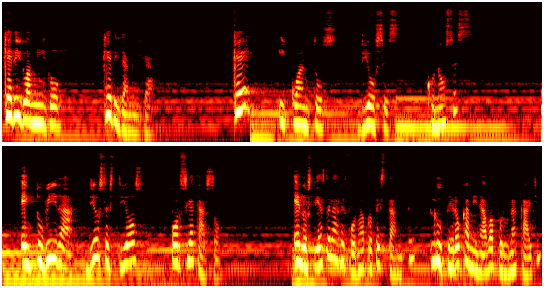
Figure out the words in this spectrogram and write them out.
Querido amigo, querida amiga, ¿qué y cuántos dioses conoces? En tu vida, Dios es Dios por si acaso. En los días de la Reforma Protestante, Lutero caminaba por una calle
